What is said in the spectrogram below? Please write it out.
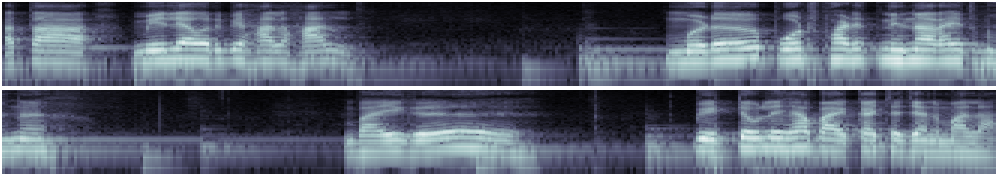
आता मेल्यावर बी हाल हाल मड पोटफाडीत नेणार आहेत म्हण. बाई ग पेटवलं ह्या बायकाच्या जन्माला.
